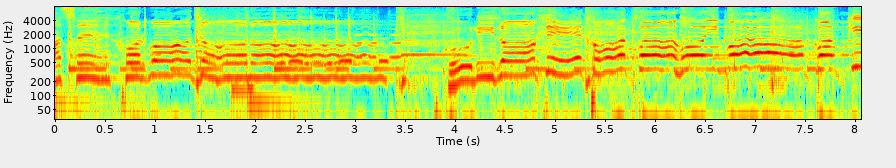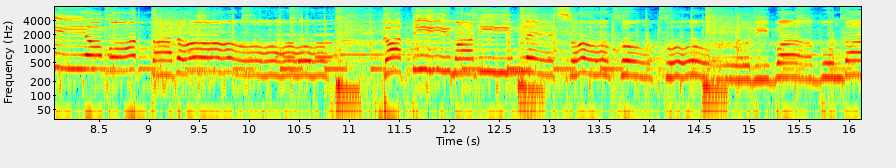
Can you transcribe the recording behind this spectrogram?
আছে সৰ্বজন কলি ৰসে সত হৈব কল্কি কাটি মাৰিম লেচক কৰিবা বুন্দা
